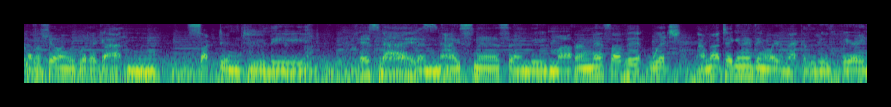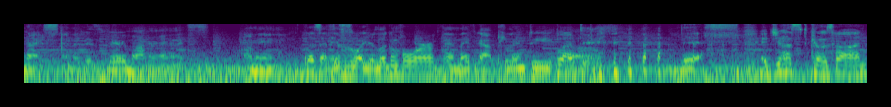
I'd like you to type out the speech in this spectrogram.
I have a feeling we would have gotten sucked into the, It's nice. the niceness and the modernness of it, which I'm not taking anything away from that because it is very nice and it is very modern and it's, I mean, Listen, if this is what you're looking for, then they've got plenty. Plenty. of this. it just goes on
